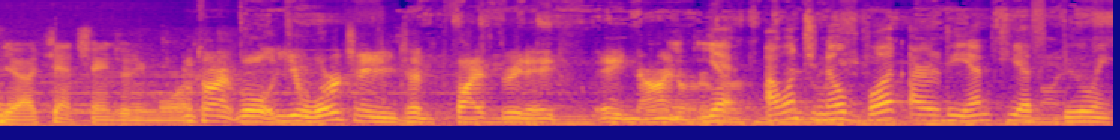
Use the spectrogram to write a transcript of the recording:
Yeah, I can't change anymore. Sometimes, well, you were changing to 5.3 to 8, 8 9 or whatever. Yeah, I want to know what are the MTF doing?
